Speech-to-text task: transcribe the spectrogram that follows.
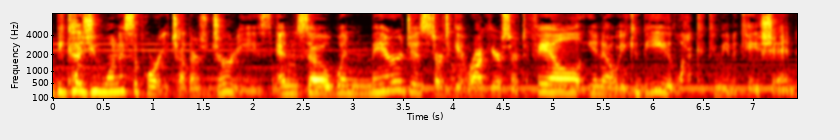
because you want to support each other's journeys. And so when marriages start to get rocky or start to fail, you know, it can be lack of communication.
